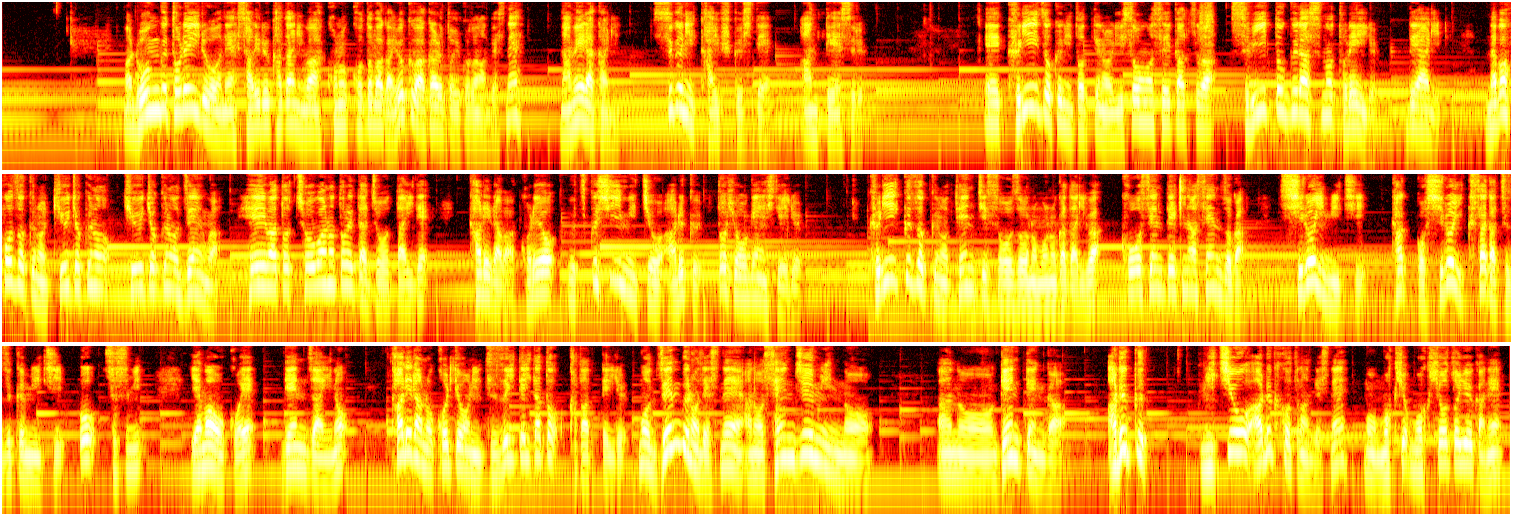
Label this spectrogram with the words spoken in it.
まあ、ロングトレイルを、ね、される方にはこの言葉がよくわかるということなんですね。滑らかに、すぐに回復して安定する。えー、クリー族にとっての理想の生活はスイートグラスのトレイルであり、ナバホ族の究極の究極の善は平和と調和の取れた状態で、彼らはこれを美しい道を歩くと表現している。クリーク族の天地創造の物語は、好戦的な先祖が白い道、かっこ白い草が続く道を進み、山を越え、現在の彼らの故郷に続いていたと語っている。もう全部のですね、あの先住民のあの原点が歩く、道を歩くことなんですね。もう目標目標というかね、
